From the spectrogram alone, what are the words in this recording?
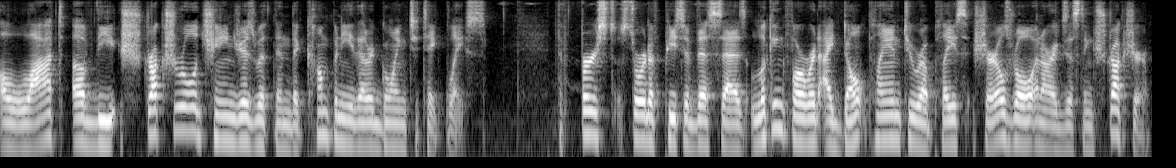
a lot of the structural changes within the company that are going to take place. The first sort of piece of this says Looking forward, I don't plan to replace Sheryl's role in our existing structure.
